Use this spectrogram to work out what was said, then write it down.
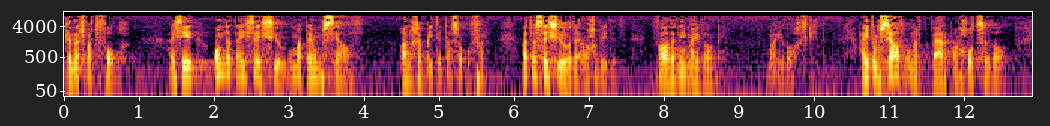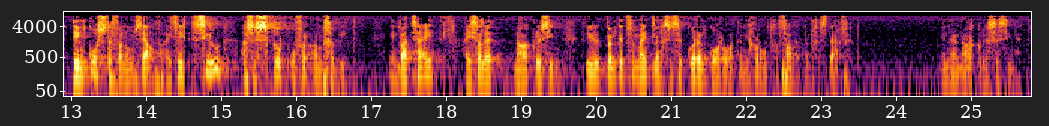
kinders wat volg. Hy sê, omdat hy sy siel, omdat hy homself aangebied het as een offer, Wat was sy siel wat hy aangebied het? Vader, nie my wil nie, maar jy wil geskiet. Hy het homself onderwerp aan Godse wil, ten koste van homself. Hy het sy siel as een skuldoffer aangebied. En wat sê hy? Hy sal een nakroos sien. Die klink het vir my, het klink soos een koringkorrel wat in die grond geval het en gesterf het. En een nakroos gesien het.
